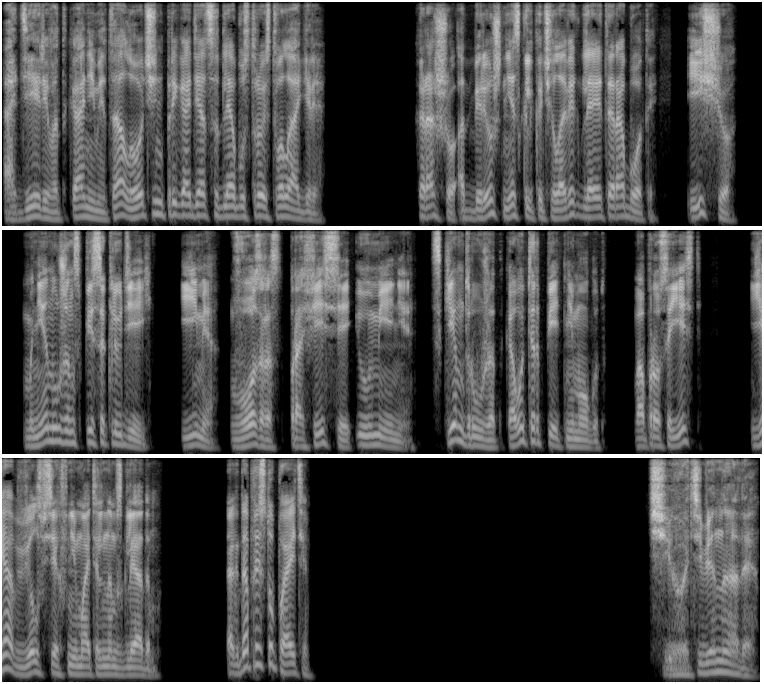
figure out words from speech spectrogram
а дерево, ткань и металл очень пригодятся для обустройства лагеря». «Хорошо, отберешь несколько человек для этой работы. И еще. Мне нужен список людей. Имя, возраст, профессия и умения. С кем дружат, кого терпеть не могут. Вопросы есть?» Я обвел всех внимательным взглядом. «Тогда приступайте». «Чего тебе надо?»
